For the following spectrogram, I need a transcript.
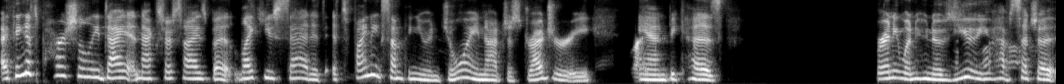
I think it's partially diet and exercise, but like you said, it's, it's finding something you enjoy, not just drudgery. Right. And because for anyone who knows you, you have such a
